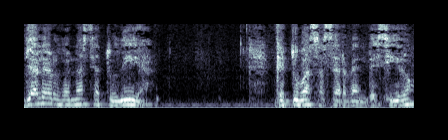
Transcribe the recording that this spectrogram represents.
Ya le ordenaste a tu día que tú vas a ser bendecido.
